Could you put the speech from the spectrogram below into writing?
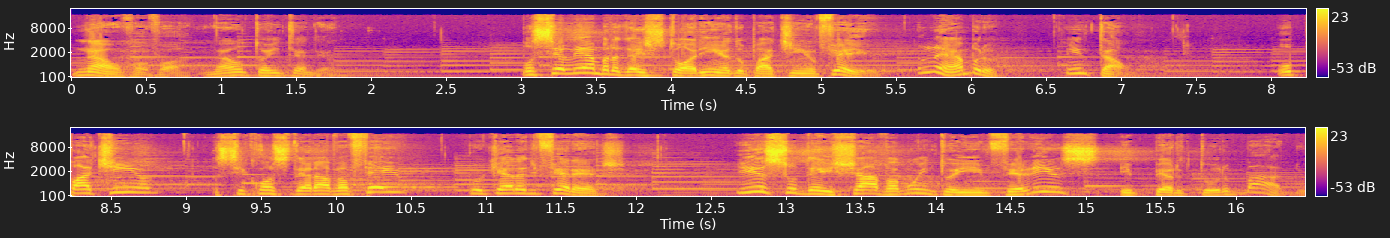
Não, vovó, não estou entendendo. Você lembra da historinha do patinho feio? Lembro. Então, o patinho se considerava feio porque era diferente. Isso deixava muito infeliz e perturbado.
